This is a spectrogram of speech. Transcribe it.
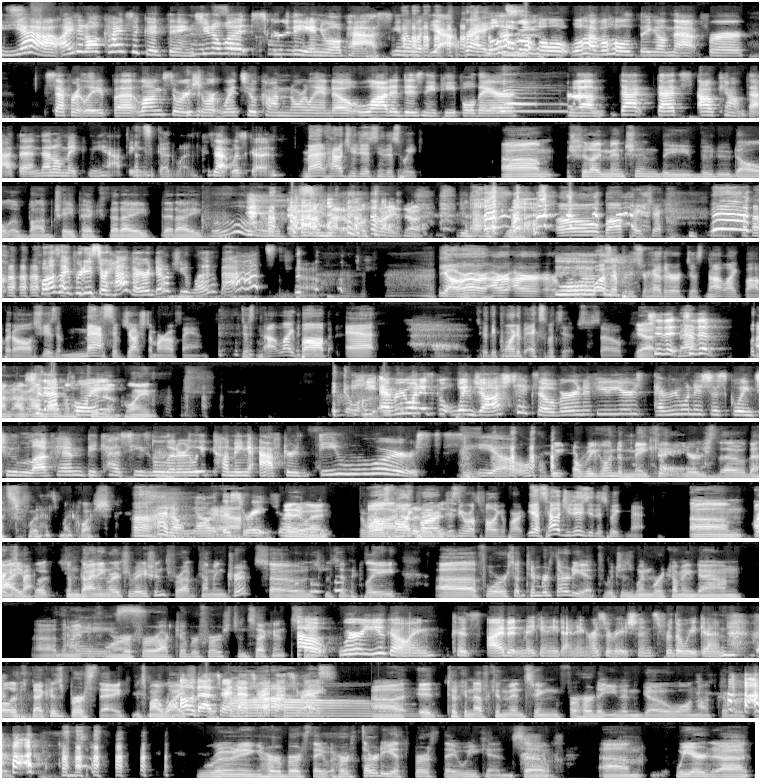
Yeah, I did all kinds of good things. you know That's what? so Screw the annual pass. You know what? Yeah, Right. We'll have a whole we'll have a whole thing on that for separately. But long story short, went to a con in Orlando. A lot of Disney people there. Um, that that's I'll count that then. That'll make me happy That's a good one. because that was good. Matt, how'd you Disney this week? Um, should I mention the voodoo doll of Bob Chapek that I that I? Ooh. I'm not- oh, sorry, no. Oh, Bob Paycheck. Quasi producer Heather, don't you love that? Uh, yeah, our our our, our, our quasi producer Heather does not like Bob at all. She is a massive Josh D'Amaro fan. Does not like Bob at all, to the point of expletives. So yeah, to the to the I'm, I'm, to I'm that point- To that point. He everyone is go- when Josh takes over in a few years, everyone is just going to love him because he's literally coming after the worst CEO. Are we are we going to make it years though? That's what that's my question. I don't know at this rate. Fred. Anyway, The world's Uh, falling apart. Disney World's falling apart. Yes. How'd you Disney this week, Matt? Um, Bring I booked some dining reservations for upcoming trips. So specifically, uh, for September 30th, which is when we're coming down, uh, the night before for October 1st and 2nd. So, Oh, where are you going? Because I didn't make any dining reservations for the weekend. well, it's Becca's birthday. It's my wife. oh, that's right. That's right. That's Oh. right. Uh, it took enough convincing for her to even go on October 1st, ruining her birthday, her 30th birthday weekend. So, um, we are, uh,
